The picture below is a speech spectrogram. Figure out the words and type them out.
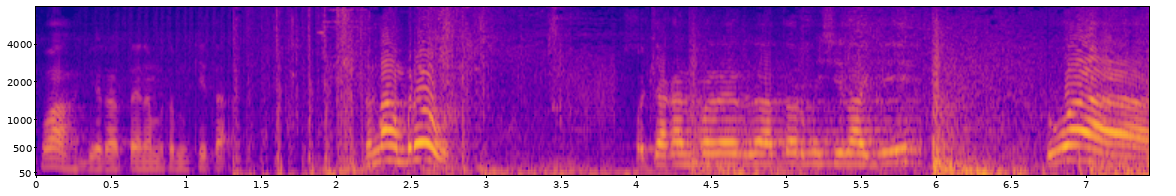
Wah, diratain sama temen kita. Tenang, bro. Pecahkan predator misi lagi. Keluar.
